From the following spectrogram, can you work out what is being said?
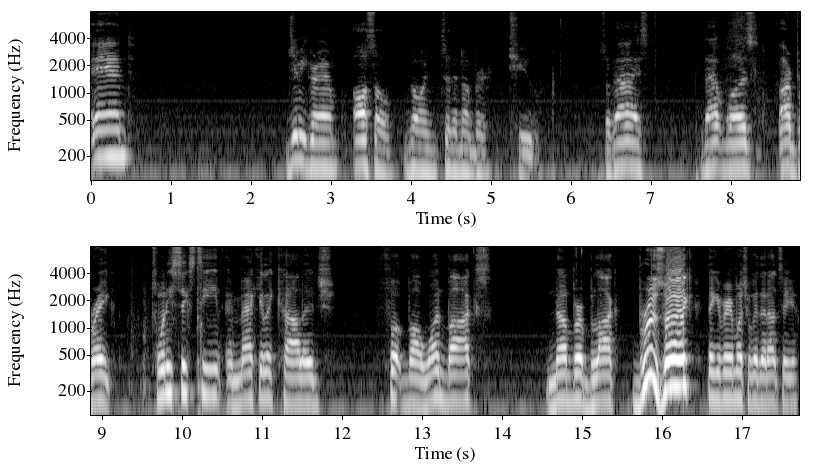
And Jimmy Graham also going to the number two. So, guys, that was our break. 2016 Immaculate College football one box number block Bruzik. Thank you very much. We'll get that out to you.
